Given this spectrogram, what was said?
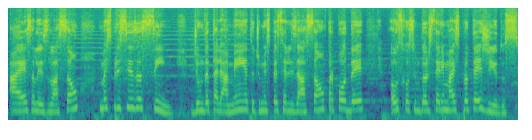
a essa legislação, mas precisa sim de um detalhamento, de uma especialização para poder os consumidores serem mais protegidos.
